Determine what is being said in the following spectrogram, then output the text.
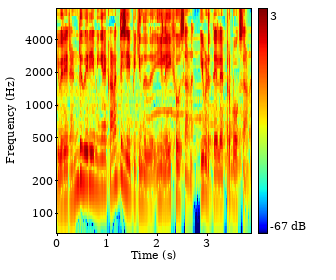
ഇവരെ രണ്ടുപേരെയും ഇങ്ങനെ കണക്ട് ചെയ്യിപ്പിക്കുന്നത് ഈ ലേക്ക് ഹൗസ് ആണ്. ഇവിടുത്തെ ലെറ്റർ ബോക്സ് ആണ്.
